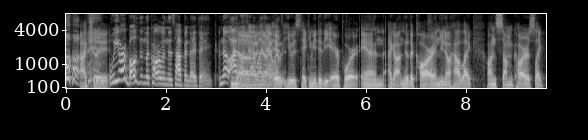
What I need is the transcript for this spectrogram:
actually we were both in the car when this happened, I think. No, I wasn't. I wasn't. I wasn't. he was taking me to the airport and I got into the car and you know how like on some cars like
